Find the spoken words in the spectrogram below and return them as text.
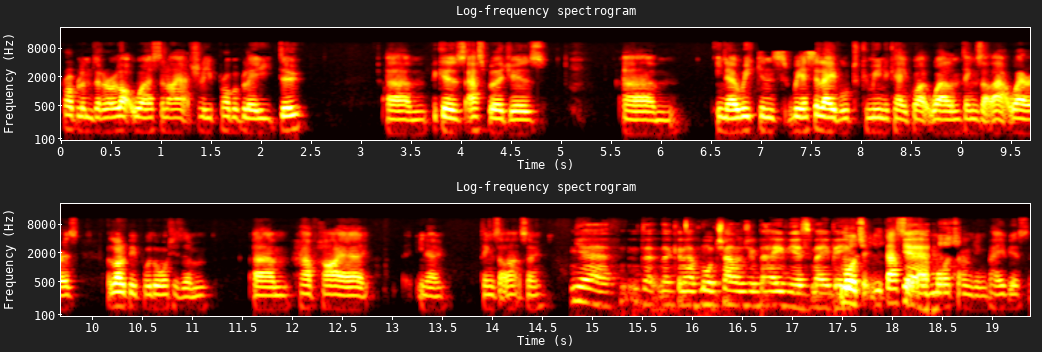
problems that are a lot worse than I actually probably do, um, because Asperger's, um, you know, we can we are still able to communicate quite well and things like that. Whereas a lot of people with autism um, have higher you know, things like that. So Yeah, that they can have more challenging behaviours, maybe. more, that's Yeah. have more challenging behaviours.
